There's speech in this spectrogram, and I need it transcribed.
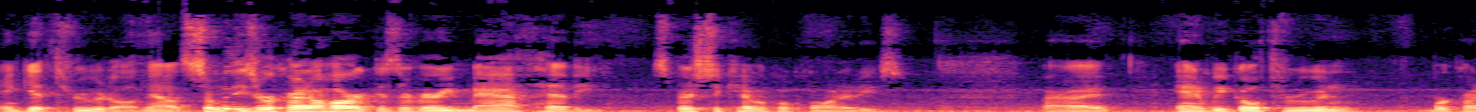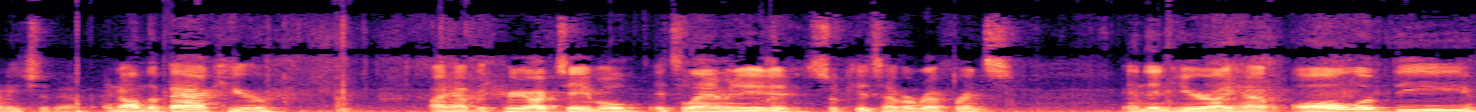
and get through it all. Now, some of these are kind of hard because they're very math heavy, especially chemical quantities. All right and we go through and work on each of them. And on the back here, I have the periodic table. It's laminated, so kids have a reference. And then here I have all of the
